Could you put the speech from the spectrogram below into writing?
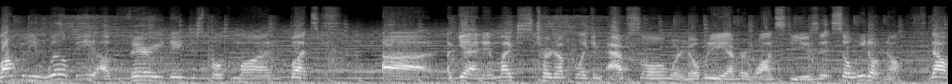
Lopunny will be a very dangerous Pokemon, but uh, again, it might just turn up like an Absol where nobody ever wants to use it, so we don't know. Now,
